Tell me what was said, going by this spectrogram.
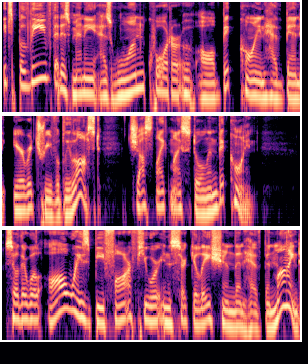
It's believed that as many as one quarter of all Bitcoin have been irretrievably lost, just like my stolen Bitcoin. So there will always be far fewer in circulation than have been mined.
